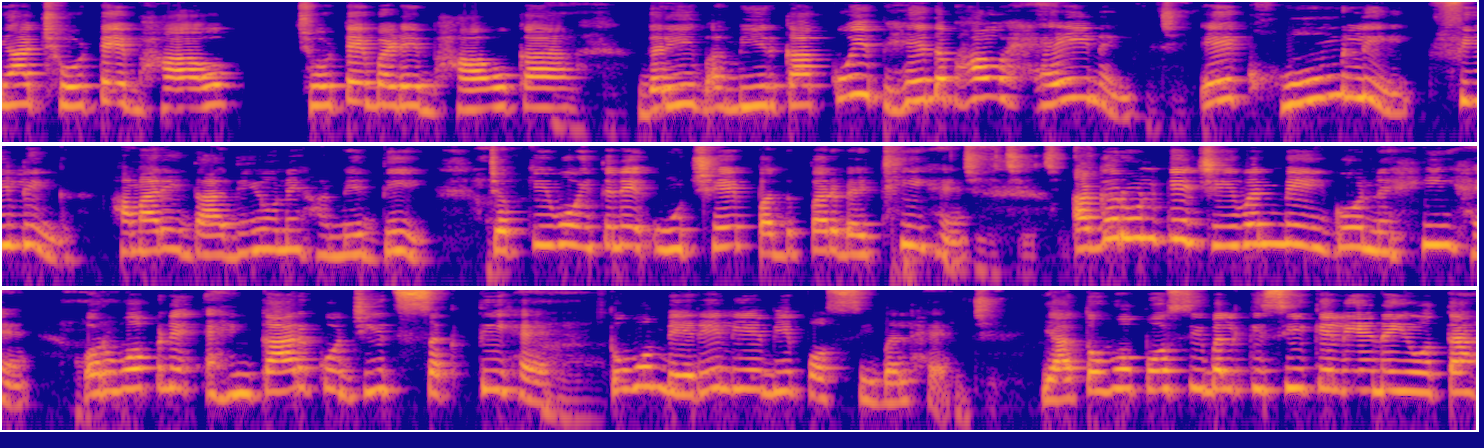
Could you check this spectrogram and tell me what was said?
यहाँ छोटे भाव छोटे बड़े भाव का गरीब अमीर का कोई भेदभाव है ही नहीं। एक होमली फीलिंग हमारी दादियों ने हमें दी जबकि वो इतने ऊँचे पद पर बैठी हैं। अगर उनके जीवन में ईगो नहीं है और वो अपने अहंकार को जीत सकती है हम्म, तो वो मेरे लिए भी पॉसिबल है। या तो वो पॉसिबल किसी के लिए नहीं होता।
